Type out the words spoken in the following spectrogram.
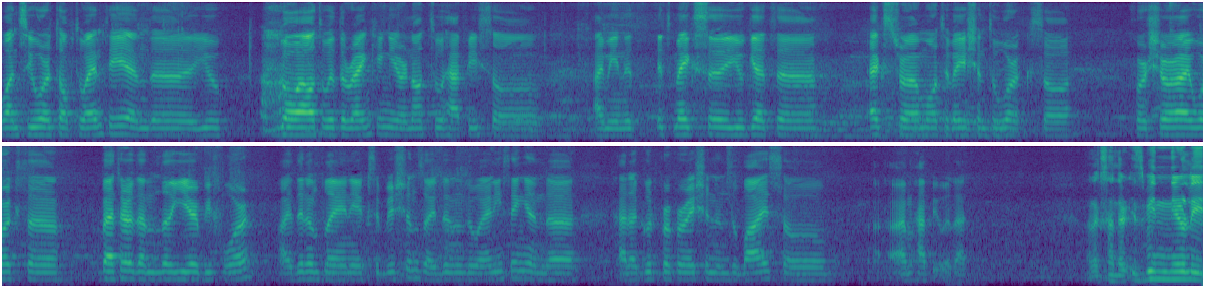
once you were top 20 and uh, you go out with the ranking, you're not too happy. So, I mean, it, it makes uh, you get uh, extra motivation to work. So, for sure, I worked better than the year before. I didn't play any exhibitions, I didn't do anything, and had a good preparation in Dubai. So, I'm happy with that. Alexander, it's been nearly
